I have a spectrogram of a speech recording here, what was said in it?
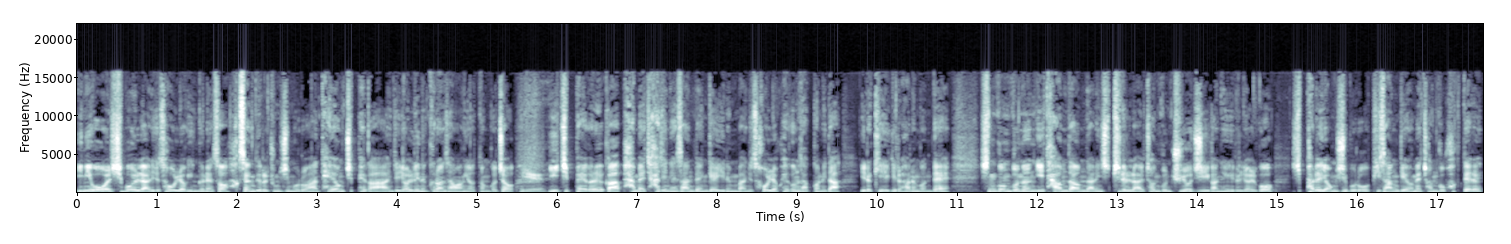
이미 5월 15일 날 이제 서울역 인근에서 학생들을 중심으로 한 대형 집회가 이제 열리는 그런 상황이었던 거죠. 예. 이 집회가 밤에 자진 해산된 게 이른바 이제 서울역 회금 사건이다 이렇게 얘기를 하는 건데 신군부는 이 다음 다음 날인 17일 날 전군 주요 지휘관 회의를 열고 18일 0시부로 비상계엄의 전국 확대를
